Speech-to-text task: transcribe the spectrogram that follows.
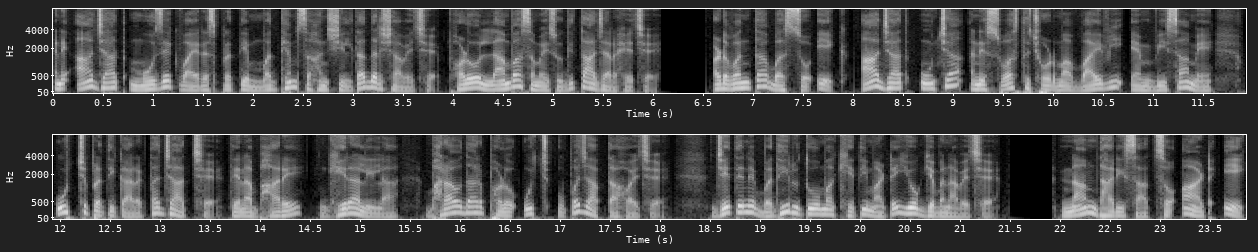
અને આ જાત મોઝેક વાયરસ પ્રત્યે મધ્યમ સહનશીલતા દર્શાવે છે. ફળો લાંબા સમય સુધી તાજા રહે છે. અડવંતા બસો એક. આ જાત ઊંચા અને સ્વસ્થ છોડમાં વાયવી એમવી સામે ઉચ્ચ પ્રતિકારકતા જાત છે. તેના ભારે, ઘેરા લીલા, ભરાવદાર ફળો ઉચ્ચ ઉપજ આપતા હોય છે, જે તેને બધી ઋતુઓમાં ખેતી માટે યોગ્ય બનાવે છે. નામધારી સાતસો આઠ એક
